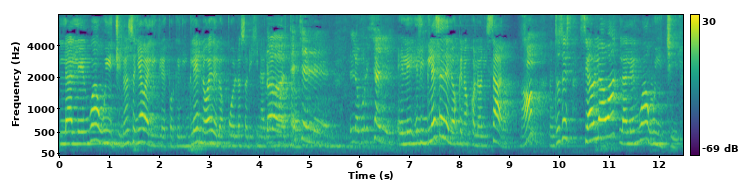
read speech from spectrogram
la lengua wichi, no enseñaba el inglés, porque el inglés no es de los pueblos originarios No, nuestros. es el, el. El, inglés es de los que nos colonizaron, ¿no? Entonces se hablaba la lengua wichi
